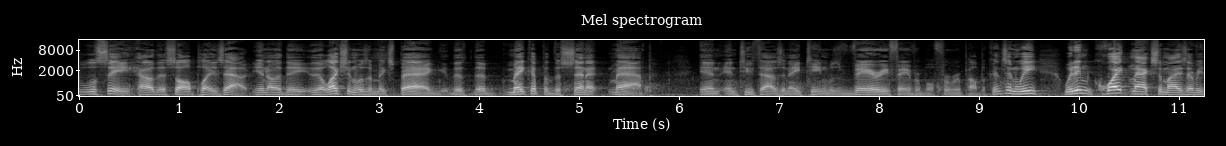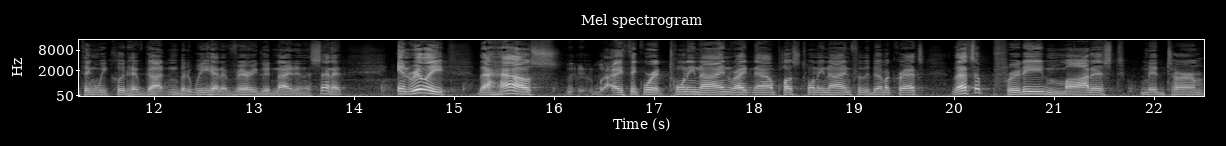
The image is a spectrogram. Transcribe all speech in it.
we'll see how this all plays out. You know, the, the election was a mixed bag. The, the makeup of the Senate map in, in 2018 was very favorable for Republicans, and we, we didn't quite maximize everything we could have gotten, but we had a very good night in the Senate. And really, the House, I think we're at 29 right now, plus 29 for the Democrats. That's a pretty modest midterm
